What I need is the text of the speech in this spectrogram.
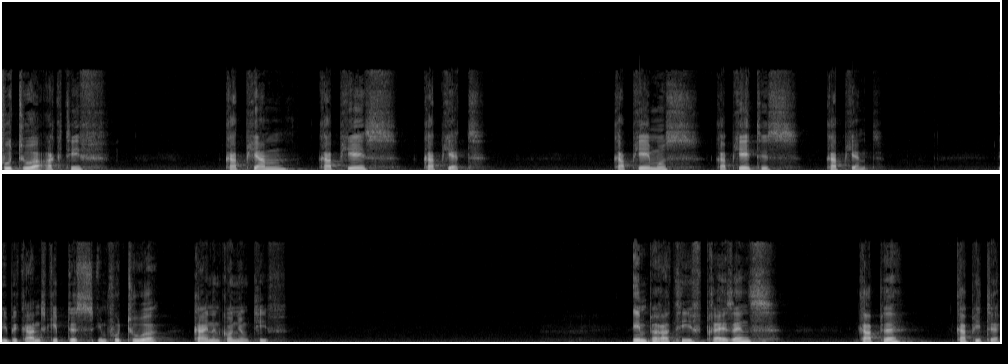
Futur aktiv, capiam, capies, capiet, capiemus, capietis, capient. Wie bekannt gibt es im Futur keinen Konjunktiv. Imperativ Präsens, cape, capite.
